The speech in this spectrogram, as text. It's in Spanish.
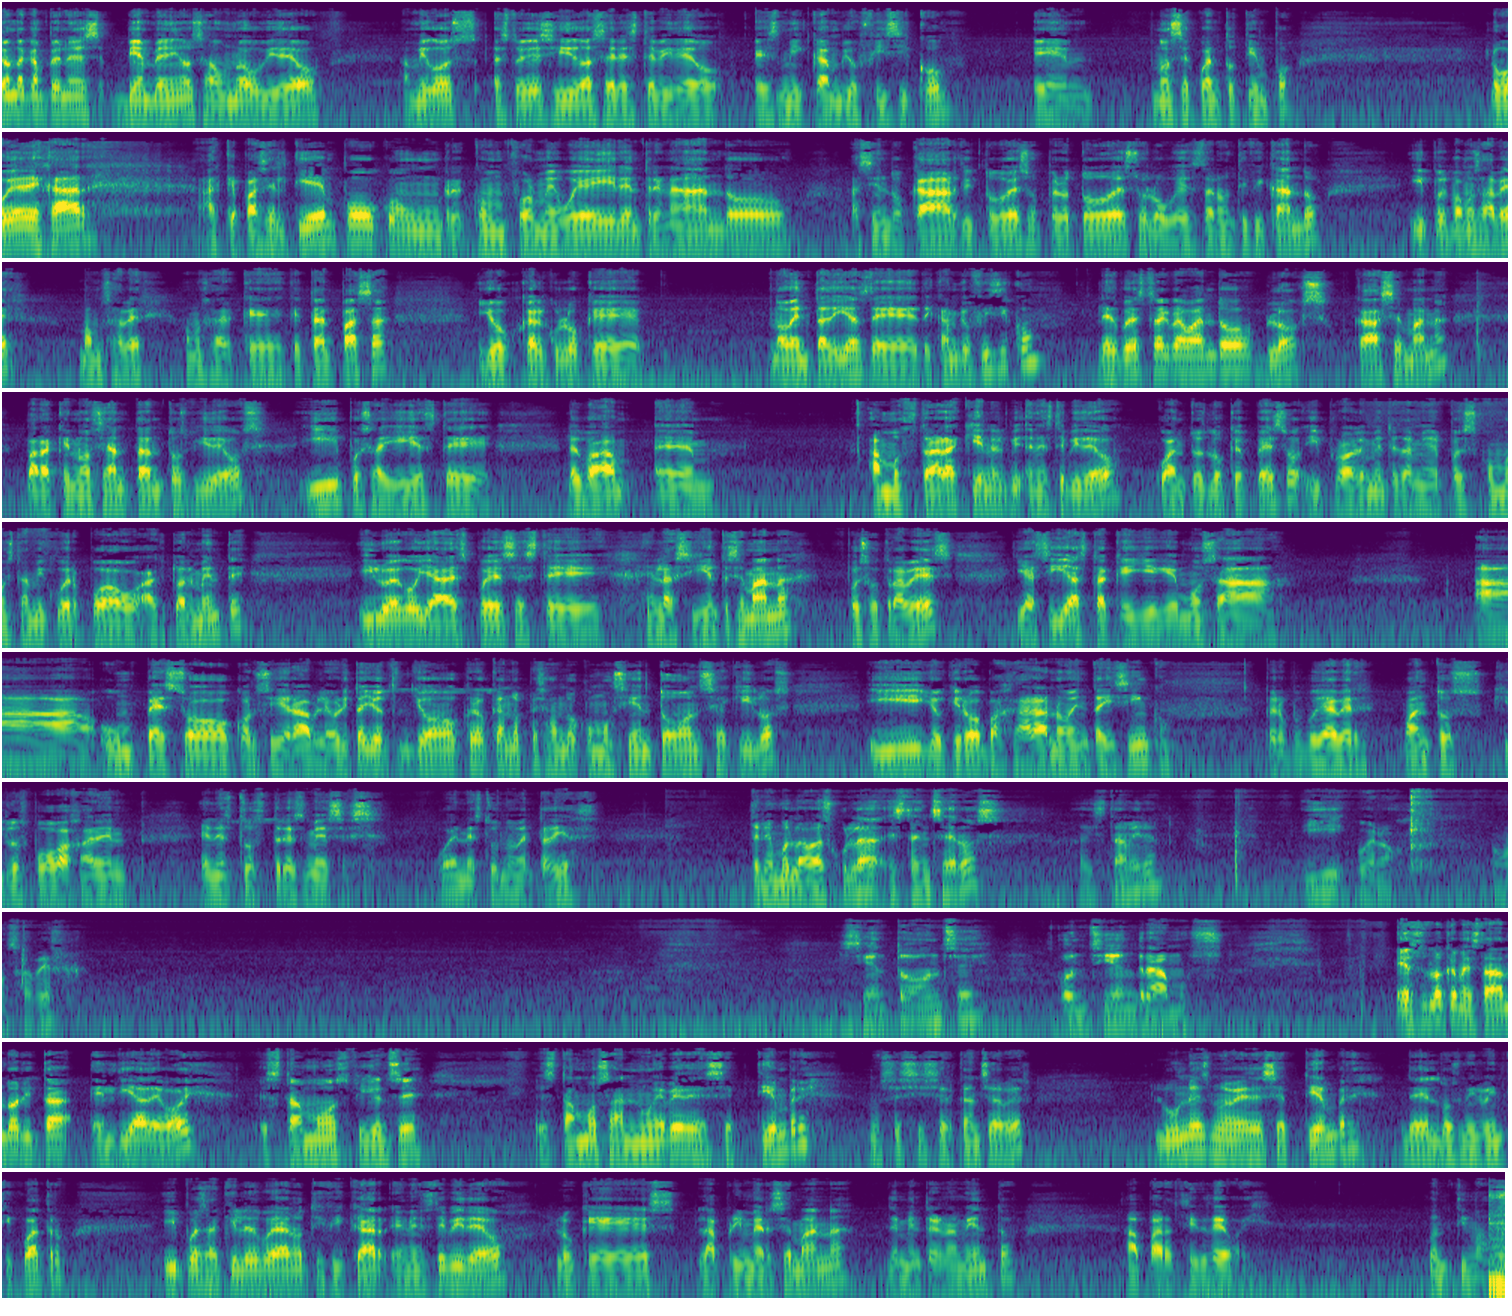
¿Qué onda campeones? Bienvenidos a un nuevo video. Amigos, estoy decidido a hacer este video. Es mi cambio físico en no sé cuánto tiempo. Lo voy a dejar a que pase el tiempo con, conforme voy a ir entrenando, haciendo cardio y todo eso. Pero todo eso lo voy a estar notificando. Y pues vamos a ver, vamos a ver, vamos a ver qué, tal pasa. Yo calculo que 90 días de cambio físico. Les voy a estar grabando vlogs cada semana para que no sean tantos videos. Y pues ahí este les voy a, eh, a mostrar aquí en, el, en, este video cuánto es lo que peso y probablemente también pues cómo está mi cuerpo actualmente. Y luego ya después este en la siguiente semana pues otra vez. Y así hasta que lleguemos a a un peso considerable. Ahorita yo, yo creo que ando pesando como 111 kilos y yo quiero bajar a 95 pero pues voy a ver cuántos kilos puedo bajar en, en estos tres meses o en estos 90 días. Tenemos la báscula, está en ceros, ahí está, miren. Y bueno, vamos a ver. ...111 con 100 gramos. Eso es lo que me está dando ahorita el día de hoy. Estamos, fíjense, estamos a 9 de septiembre. No sé si se alcance a ver. Lunes 9 de septiembre del 2024 y pues aquí les voy a notificar en este video lo que es la primera semana de mi entrenamiento a partir de hoy. Continuamos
